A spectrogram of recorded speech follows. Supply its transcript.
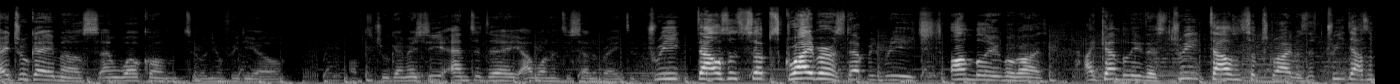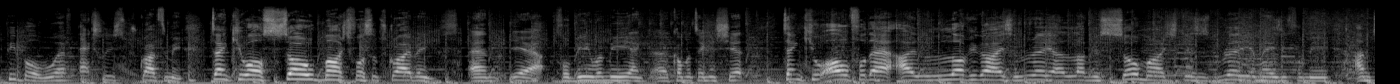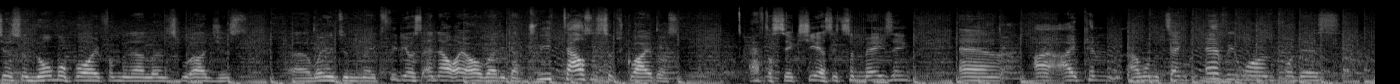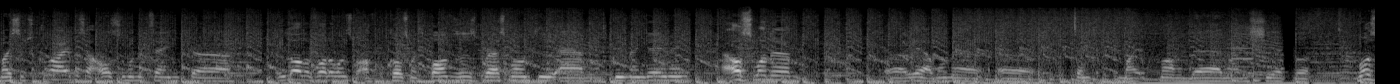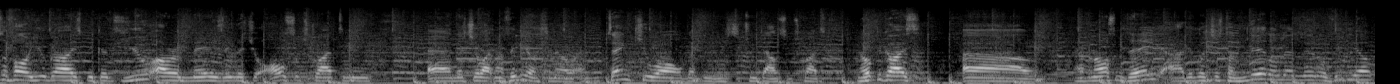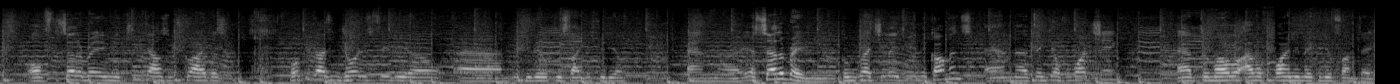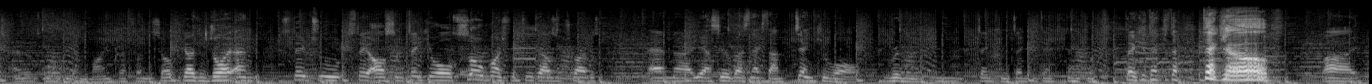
Hey True Gamers and welcome to a new video of the True Gamer HD and today I wanted to celebrate the 3000 subscribers that we reached. Unbelievable guys. I can't believe this. 3000 subscribers. That's 3000 people who have actually subscribed to me. Thank you all so much for subscribing and yeah, for being with me and uh, commenting and shit. Thank you all for that. I love you guys. Really, I love you so much. This is really amazing for me. I'm just a normal boy from the Netherlands who are just uh, waiting to make videos and now I already got 3000 subscribers after six years. It's amazing and I, I can I want to thank everyone for this my subscribers I also want to thank uh, a lot of other ones of course my sponsors Brass Monkey and Beatman Gaming I also want to uh, yeah I want to uh, thank my mom and dad and all this shit but most of all you guys because you are amazing that you all subscribe to me and that you like my videos you know and thank you all that we reached 3000 subscribers I hope you guys um, have an awesome day. Uh, it was just a little, little, little video of celebrating the 3,000 subscribers. Hope you guys enjoyed this video. Um, if you do, please like this video. And uh, yeah, celebrate me. Congratulate me in the comments. And uh, thank you all for watching. And tomorrow I will finally make a new fun page. And it will be a Minecraft fun. So hope you guys enjoy and stay true, stay awesome. Thank you all so much for 2,000 subscribers. And uh, yeah, see you guys next time. Thank you all. Really. Thank you, thank you, thank you, thank you. Thank you, thank you, thank you. Thank you! Bye.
